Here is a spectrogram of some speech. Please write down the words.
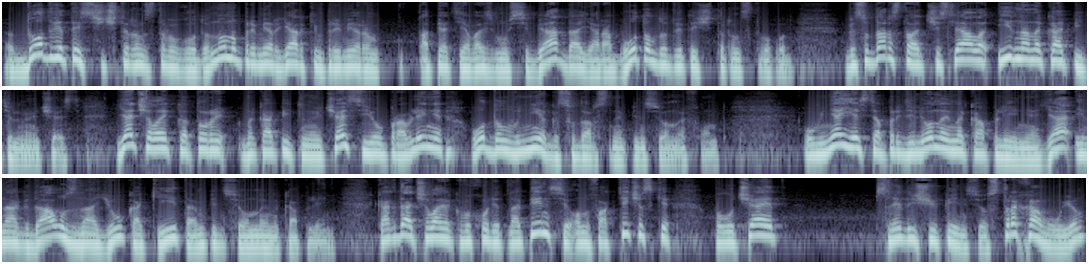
До 2014 года, ну, например, ярким примером, опять я возьму себя, да, я работал до 2014 года, государство отчисляло и на накопительную часть. Я человек, который накопительную часть ее управления отдал вне государственный пенсионный фонд. У меня есть определенные накопления. Я иногда узнаю, какие там пенсионные накопления. Когда человек выходит на пенсию, он фактически получает следующую пенсию. Страховую,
